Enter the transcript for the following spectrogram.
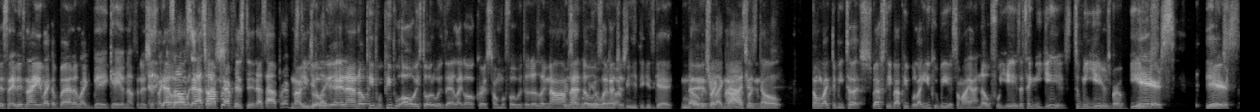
it's, it is not even like a matter like being gay enough, and it's just like that's oh, what I'm saying. That's be how I touched. prefaced it. That's how I prefaced No, it. you told like, yeah, and I know people people always thought it was that, like, oh, Chris homophobic. Though. I was like, nah, I'm Chris not though. It's like I just me. He think it's gay. No, Yeah, but you're like, like, nah, I it's like, just don't. Don't like to be touched, especially by people like you could be somebody I know for years. It take me years. It took me years, bro. Years. Years, years.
